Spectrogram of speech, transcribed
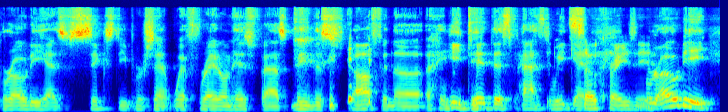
Brody has 60% whiff rate on his fast. I mean, the stuff in the he did this past weekend. So crazy. Brody,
